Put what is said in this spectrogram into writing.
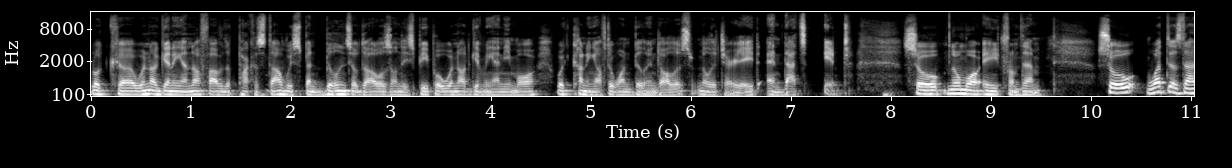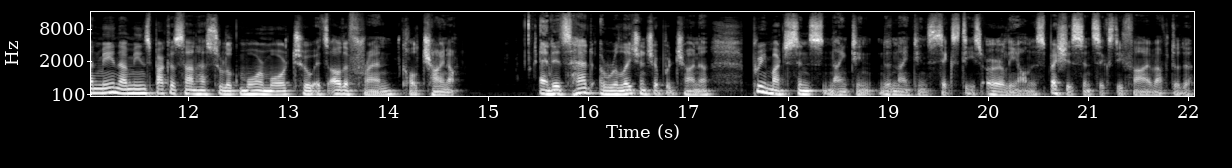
look, uh, we're not getting enough out of the Pakistan. We spent billions of dollars on these people. We're not giving any more. We're cutting off the $1 billion military aid, and that's it. So no more aid from them. So what does that mean? That means Pakistan has to look more and more to its other friend called China. And it's had a relationship with China pretty much since 19, the 1960s, early on, especially since 65 after the,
